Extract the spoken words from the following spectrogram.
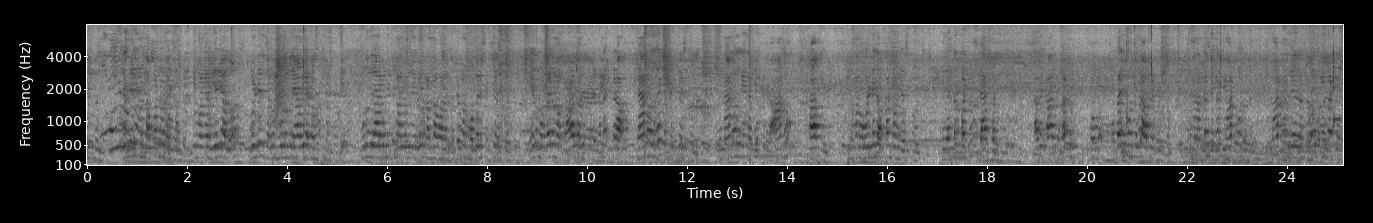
ఉంటుంది అండ్ డౌన్ ఇప్పుడు మన ఏరియాలో మూడు వందల యాభై మూడు వందల యాభై నుంచి నాలుగు వందల ఇరవై రన్ అవ్వాలనుకుంటే మన మొబైల్ సెట్ చేసుకోవచ్చు. ఏదో మొబైల్ మాకు రాదు అనుకుంటే ఇక్కడ మాన్యువల్గా ఇక్కడ సెట్ చేసుకోవచ్చు మాన్యువల్గా ఏంటంటే ఇక్కడ ఆన్ ఆఫ్ అనేది అప్ అండ్ డౌన్ చేసుకోవచ్చు. మీరు ఎంటర్ బటన్ బ్యాక్ బటన్ అవి కాకుండా మొబైల్ ఫోన్తో కూడా ఆపరేట్ చేసుకోవచ్చు ఇప్పుడు మన అందరి దగ్గర స్మార్ట్ ఫోన్ ఉంటుంది స్మార్ట్ ఫోన్ లేదంటే కీప్యాడ్ ఫోన్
